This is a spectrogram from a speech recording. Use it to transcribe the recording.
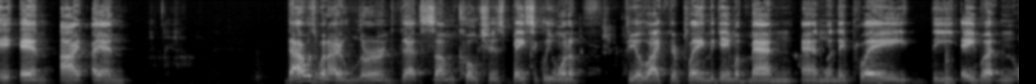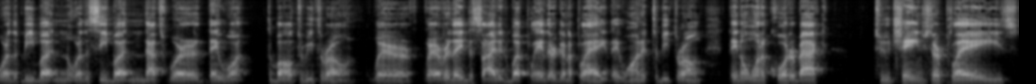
it, and I and that was when I learned that some coaches basically want to feel like they're playing the game of Madden, and when they play the A button or the B button or the C button, that's where they want the ball to be thrown. Where wherever they decided what play they're going to play, they want it to be thrown. They don't want a quarterback to change their plays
